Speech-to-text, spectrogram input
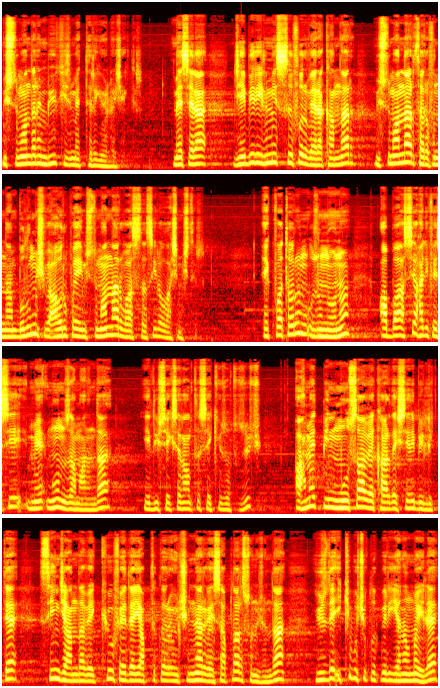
Müslümanların büyük hizmetleri görülecektir. Mesela cebir ilmi sıfır ve rakamlar Müslümanlar tarafından bulunmuş ve Avrupa'ya Müslümanlar vasıtasıyla ulaşmıştır. Ekvatorun uzunluğunu Abbasi halifesi Me'mun zamanında 786-833 Ahmet bin Musa ve kardeşleri birlikte Sincan'da ve Küfe'de yaptıkları ölçümler ve hesaplar sonucunda yüzde iki buçukluk bir yanılma ile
